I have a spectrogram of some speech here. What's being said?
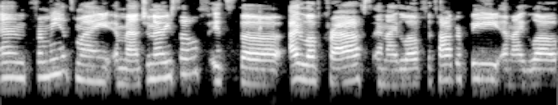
And for me, it's my imaginary self. It's the, I love crafts and I love photography and I love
